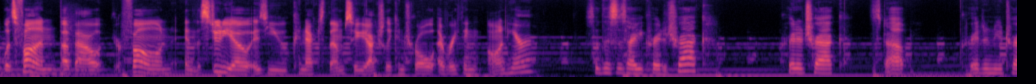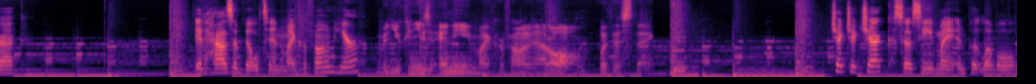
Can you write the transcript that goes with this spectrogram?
What's fun about your phone and the studio is you connect them so you actually control everything on here. So this is how you create a track. Create a track, stop, create a new track. It has a built-in microphone here. But you can use any microphone at all with this thing. Check, check, check. So see my input level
